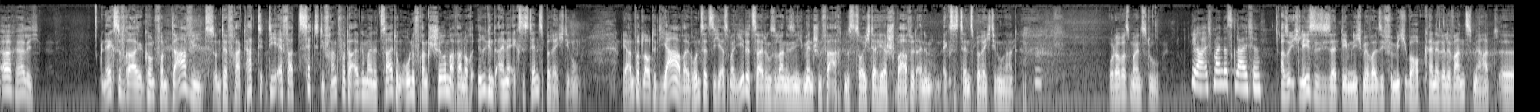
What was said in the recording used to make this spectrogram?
Ach, herrlich. Nächste Frage kommt von David und der fragt, hat die FAZ, die Frankfurter Allgemeine Zeitung, ohne Frank Schirmacher noch irgendeine Existenzberechtigung? Die Antwort lautet ja, weil grundsätzlich erstmal jede Zeitung, solange sie nicht menschenverachtendes Zeug daher schwafelt, eine Existenzberechtigung hat. Oder was meinst du? Ja, ich meine das Gleiche. Also ich lese sie seitdem nicht mehr, weil sie für mich überhaupt keine Relevanz mehr hat äh,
